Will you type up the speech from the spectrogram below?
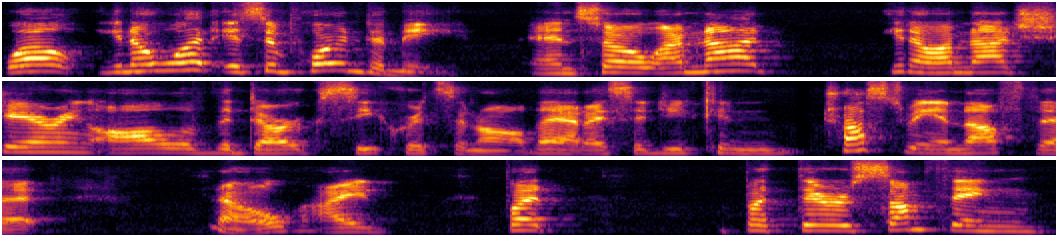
well, you know what? It's important to me, and so I'm not, you know, I'm not sharing all of the dark secrets and all that. I said you can trust me enough that, you know, I, but, but there's something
